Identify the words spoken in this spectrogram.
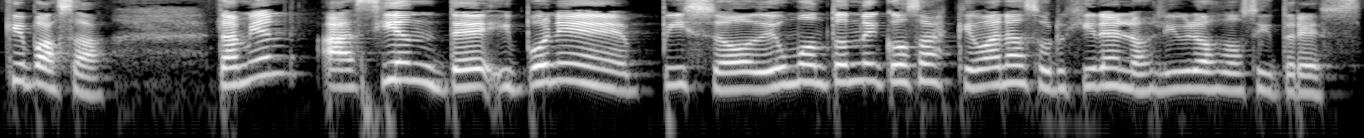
¿qué pasa? También asiente y pone piso de un montón de cosas que van a surgir en los libros 2 y 3.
